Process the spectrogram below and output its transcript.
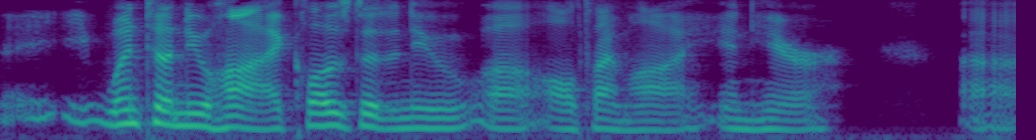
it went to a new high, closed at a new uh, all time high in here. Uh,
